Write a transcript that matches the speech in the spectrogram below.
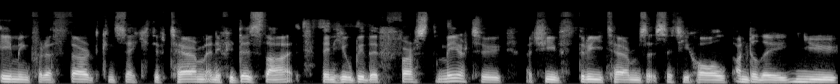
aiming for a third consecutive term. And if he does that, then he'll be the first mayor to achieve three terms at City Hall under the new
